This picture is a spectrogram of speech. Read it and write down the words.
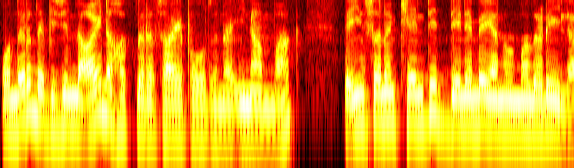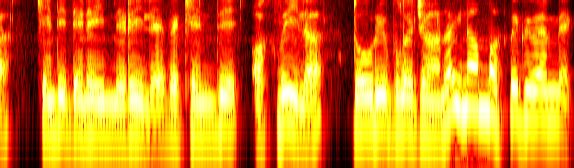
onların da bizimle aynı haklara sahip olduğuna inanmak ve insanın kendi deneme yanılmalarıyla, kendi deneyimleriyle ve kendi aklıyla doğruyu bulacağına inanmak ve güvenmek.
